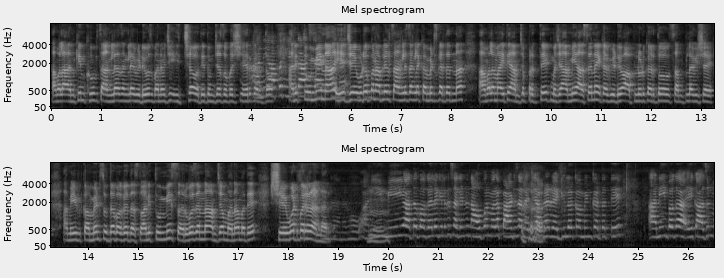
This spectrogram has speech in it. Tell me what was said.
आम्हाला आणखीन खूप चांगल्या चांगल्या व्हिडिओज बनवायची इच्छा होती तुमच्यासोबत शेअर करतो. हे आणि तुम्ही ना हे जेवढं पण आपल्याला चांगले चांगले कमेंट्स करतात ना आम्हाला माहिती आहे आमच्या प्रत्येक म्हणजे आम्ही असं नाही का व्हिडिओ अपलोड करतो संपला विषय. आम्ही कमेंट सुद्धा बघत असतो. आणि तुम्ही सर्वजण आमच्या मनामध्ये शेवटपर्यंत राहणार. राहणार हो. आणि मी आता बघायला गेलं तर सगळ्यांचं नाव पण मला पाठ झालंय. जे आपल्याला रेग्युलर कमेंट करतात ते. आणि बघा एक अजून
